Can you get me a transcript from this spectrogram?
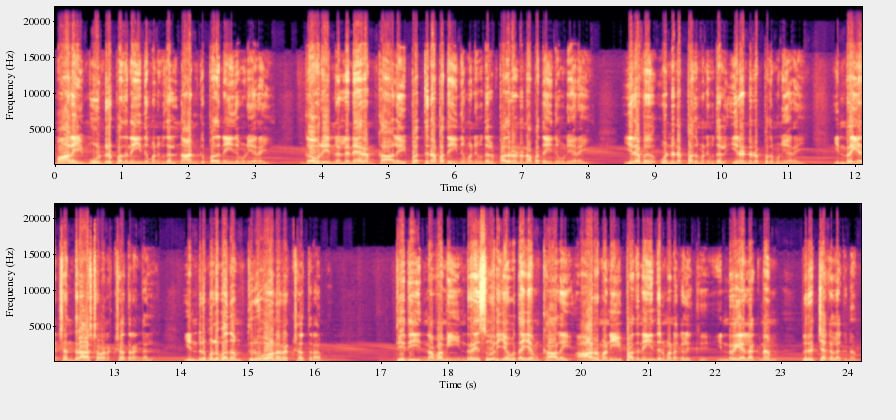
மாலை மூன்று பதினைந்து மணி முதல் நான்கு பதினைந்து மணி வரை கௌரி நல்ல நேரம் காலை பத்து நாற்பத்தைந்து மணி முதல் பதினொன்று நாற்பத்தைந்து மணி வரை இரவு ஒன்று முப்பது மணி முதல் இரண்டு முப்பது மணி வரை இன்றைய சந்திராஷ்டம நட்சத்திரங்கள் இன்று முழுவதும் திருவோண நட்சத்திரம். திதி நவமி இன்றைய சூரிய உதயம் காலை ஆறு மணி பதினைந்து நிமிடங்களுக்கு இன்றைய லக்னம் விருட்சக லக்னம்.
